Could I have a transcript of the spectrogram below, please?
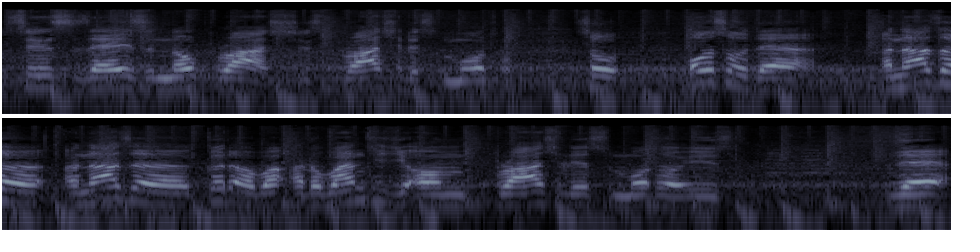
since there is no brush. It's brushless motor. So also the another another good advantage on brushless motor is the,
